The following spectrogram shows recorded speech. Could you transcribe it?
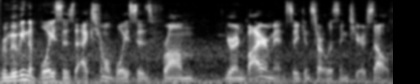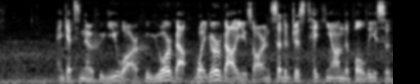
removing the voices, the external voices from your environment so you can start listening to yourself and get to know who you are, who your val- what your values are instead of just taking on the beliefs of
